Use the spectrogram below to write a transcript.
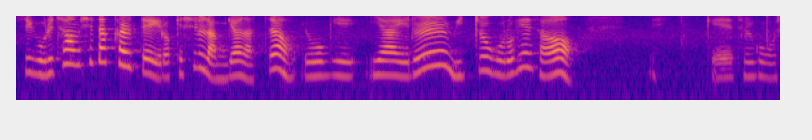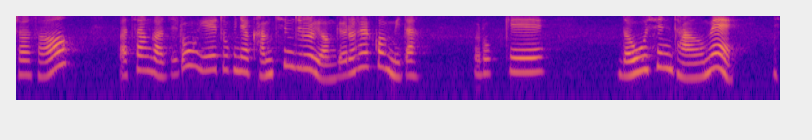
지금 우리 처음 시작할 때 이렇게 실 남겨놨죠? 여기 이 아이를 위쪽으로 해서 네, 이렇게 들고 오셔서 마찬가지로 얘도 그냥 감침줄로 연결을 할 겁니다. 이렇게 넣으신 다음에 네,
